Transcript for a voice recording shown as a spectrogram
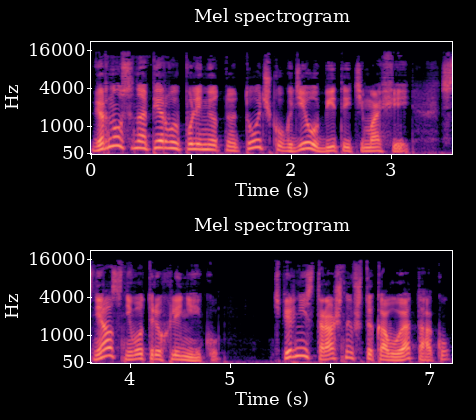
Вернулся на первую пулеметную точку, где убитый Тимофей. Снял с него трехлинейку. Теперь не страшно в штыковую атаку.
